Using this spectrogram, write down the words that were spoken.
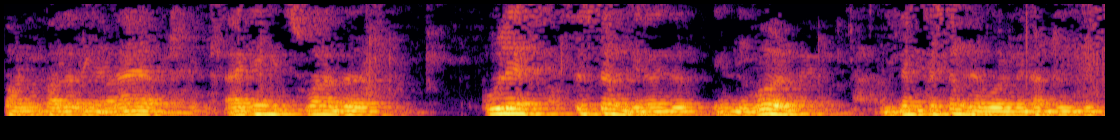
फाउंडिंग फादर ने बनाया I think it's one of the coolest system in the in the world जितने भी सिस्टम्स हैं वर्ल्ड में कंट्रीज़ जिस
